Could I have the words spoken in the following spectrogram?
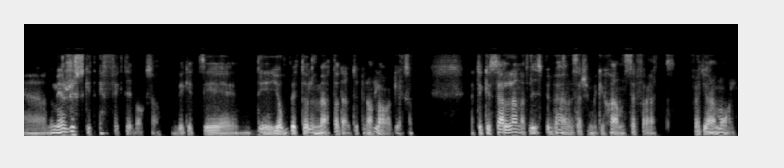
Eh, de är ruskigt effektiva också, vilket är, det är jobbigt att möta den typen av lag. Liksom. Jag tycker sällan att Visby behöver särskilt mycket chanser för att, för att göra mål.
